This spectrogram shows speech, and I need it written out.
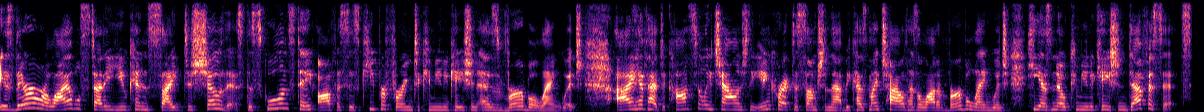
Is there a reliable study you can cite to show this? The school and state offices keep referring to communication as verbal language. I have had to constantly challenge the incorrect assumption that because my child has a lot of verbal verbal language, he has no communication deficits.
